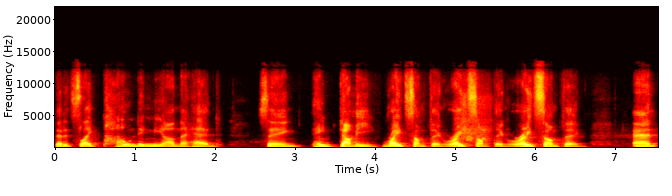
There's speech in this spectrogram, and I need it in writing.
that it's like pounding me on the head saying, Hey, dummy, write something, write something, write something. And,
